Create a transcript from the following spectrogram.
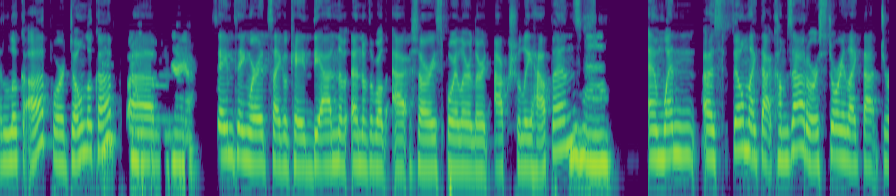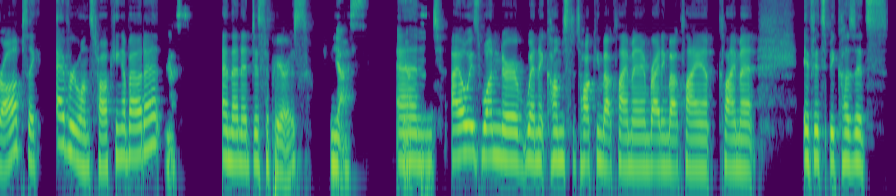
Look Up or Don't Look Up, um, yeah, yeah. Same thing where it's like, okay, the end of, end of the world, sorry, spoiler alert, actually happens. Mm-hmm. And when a film like that comes out or a story like that drops, like everyone's talking about it. Yes. And then it disappears. Yes. And yes. I always wonder when it comes to talking about climate and writing about climate, climate, if it's because it's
